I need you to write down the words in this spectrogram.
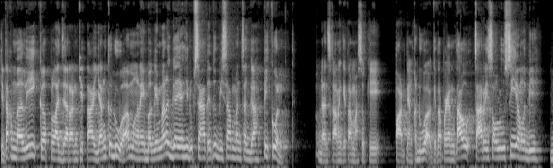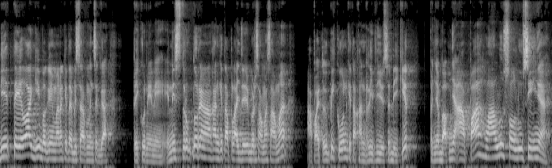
Kita kembali ke pelajaran kita yang kedua mengenai bagaimana gaya hidup sehat itu bisa mencegah pikun. Dan sekarang kita masuki part yang kedua. Kita pengen tahu cari solusi yang lebih detail lagi bagaimana kita bisa mencegah pikun ini. Ini struktur yang akan kita pelajari bersama-sama. Apa itu pikun? Kita akan review sedikit. Penyebabnya apa? Lalu solusinya.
